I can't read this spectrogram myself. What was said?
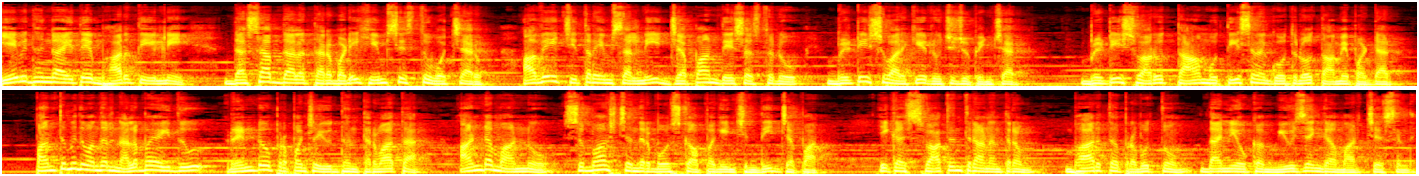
ఏ విధంగా అయితే భారతీయుల్ని దశాబ్దాల తరబడి హింసిస్తూ వచ్చారు అవే చిత్రహింసల్ని జపాన్ దేశస్థులు బ్రిటిష్ వారికి రుచి చూపించారు. బ్రిటిష్ వారు తాము తీసిన గోతులో తామే పడ్డారు. పంతొమ్మిది వందల నలభై ఐదు రెండో ప్రపంచ యుద్ధం తర్వాత అండమాన్ను సుభాష్ చంద్రబోస్కు అప్పగించింది జపాన్. ఇక స్వాతంత్ర్యానంతరం భారత ప్రభుత్వం దాన్ని ఒక మ్యూజియంగా మార్చేసింది.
